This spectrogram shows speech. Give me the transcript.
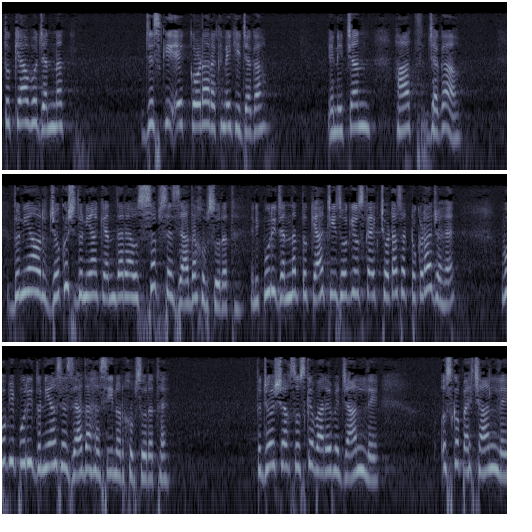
تو کیا وہ جنت جس کی ایک کوڑا رکھنے کی جگہ یعنی چند ہاتھ جگہ دنیا اور جو کچھ دنیا کے اندر ہے، اس سب سے زیادہ خوبصورت ہے۔ یعنی پوری جنت تو کیا چیز ہوگی؟ اس کا ایک چھوٹا سا ٹکڑا جو ہے، وہ بھی پوری دنیا سے زیادہ حسین اور خوبصورت ہے۔ تو جو شخص اس کے بارے میں جان لے، اس کو پہچان لے،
